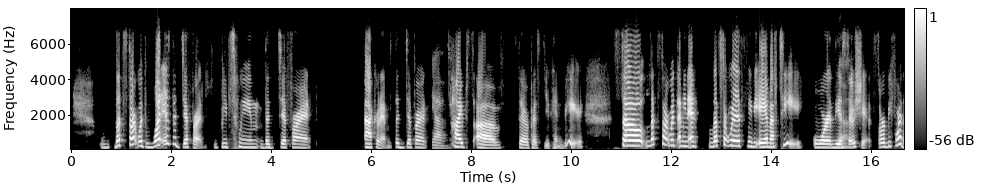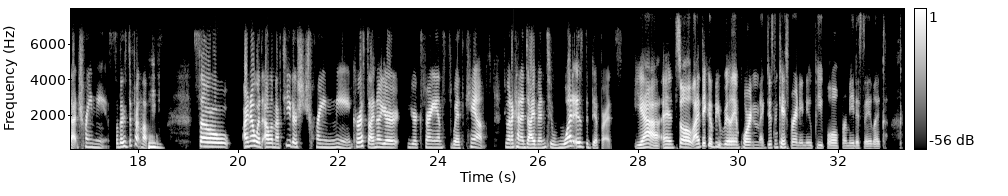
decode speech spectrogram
Let's start with what is the difference between the different acronyms, the different yeah. types of therapist you can be. So let's start with, I mean, and let's start with maybe AMFT or the yeah. associates, or before that, trainees. So there's different levels. Mm-hmm. So I know with LMFT, there's trainee. Carissa, I know you're you're experienced with camps. Do you want to kind of dive into what is the difference? Yeah. And so I think it'd be really important, like just in case for any new people, for me to say like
